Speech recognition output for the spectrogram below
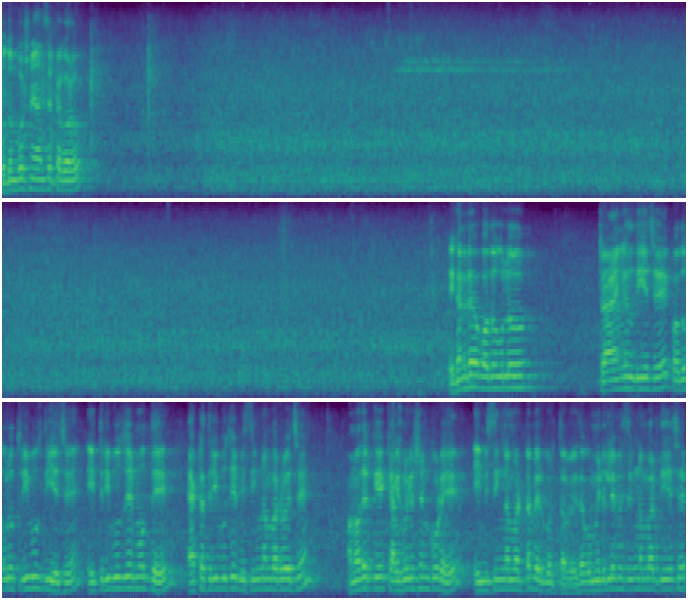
প্রথম প্রশ্নের আনসারটা করো। এখানে দেখো কতগুলো ট্রায়াঙ্গেল দিয়েছে, কতগুলো ত্রিভুজ দিয়েছে। এই ত্রিভুজের মধ্যে একটা ত্রিভুজে মিসিং নাম্বার রয়েছে। আমাদেরকে ক্যালকুলেশন করে এই মিসিং নাম্বারটা বের করতে হবে। দেখো মিডলে মিসিং নাম্বার দিয়েছে,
